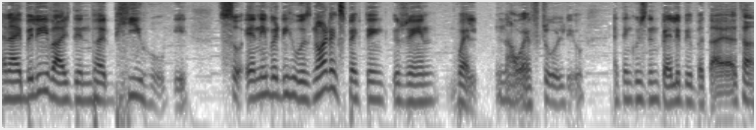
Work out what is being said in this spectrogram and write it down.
एंड आई बिलीव आज दिन भर भी होगी। So anybody who is not expecting rain well now I told you I think कुछ दिन पहले भी बताया था।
